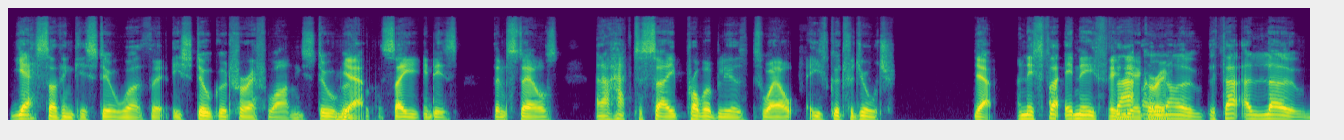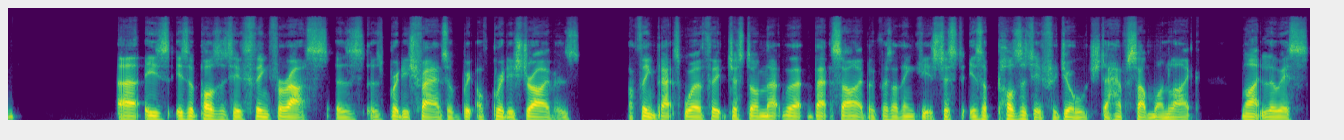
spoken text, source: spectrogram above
yes, I think he's still worth it. He's still good for F1. He's still good yeah. for Mercedes themselves. And I have to say, probably as well, he's good for George. Yeah, and if that, and if that alone, if that alone uh, is is a positive thing for us as as British fans of of British drivers, I think that's worth it just on that that that side because I think it's just is a positive for George to have someone like like Lewis.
